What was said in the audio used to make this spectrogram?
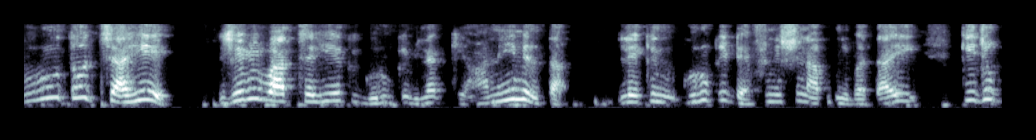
गुरु तो चाहिए। ये भी बात सही है कि गुरु के बिना ज्ञान नहीं मिलता। लेकिन गुरु की डेफिनेशन आपने बताई कि जो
